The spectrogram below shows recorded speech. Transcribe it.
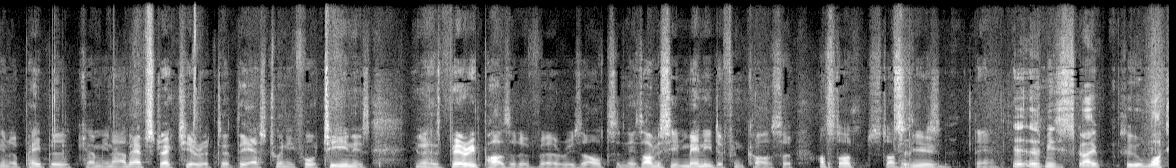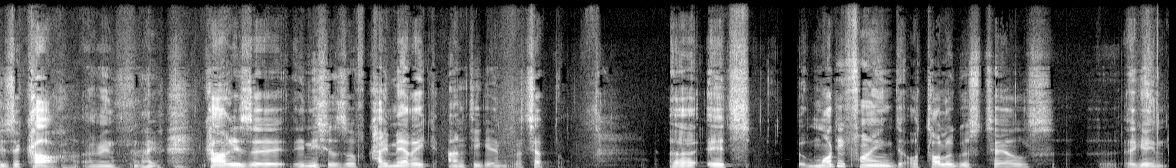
you know, paper coming out abstract here at, at the ASH 2014 is, you know, has very positive uh, results, and there's obviously many different CARs. So I'll start start so, with you. Dan. Let me describe to you what is a CAR. I mean, CAR is uh, the initials of chimeric antigen receptor. Uh, it's modifying the autologous cells, uh, again,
